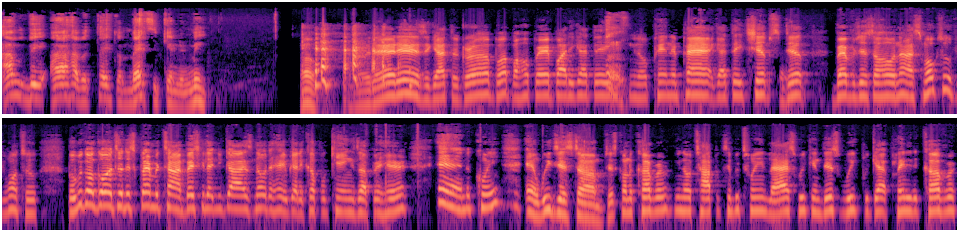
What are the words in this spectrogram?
I'm gonna be, I have a taste of Mexican in me. oh, well, there it is. You got the grub up. I hope everybody got their, you know, pen and pad, got their chips, dip, beverages, the whole nine. Smoke too if you want to. But we're gonna go into disclaimer time, basically letting you guys know that hey, we got a couple kings up in here and the queen, and we just um just gonna cover you know topics in between last week and this week. We got plenty to cover.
